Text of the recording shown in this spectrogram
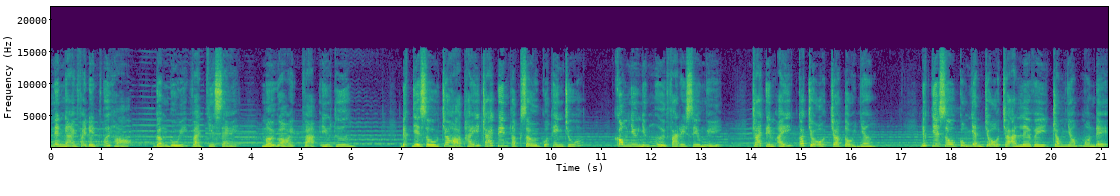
nên Ngài phải đến với họ, gần gũi và chia sẻ, mời gọi và yêu thương. Đức Giêsu cho họ thấy trái tim thật sự của Thiên Chúa không như những người Pharisêu nghĩ, trái tim ấy có chỗ cho tội nhân. Đức Giêsu cũng dành chỗ cho anh Lê-vi trong nhóm môn đệ.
